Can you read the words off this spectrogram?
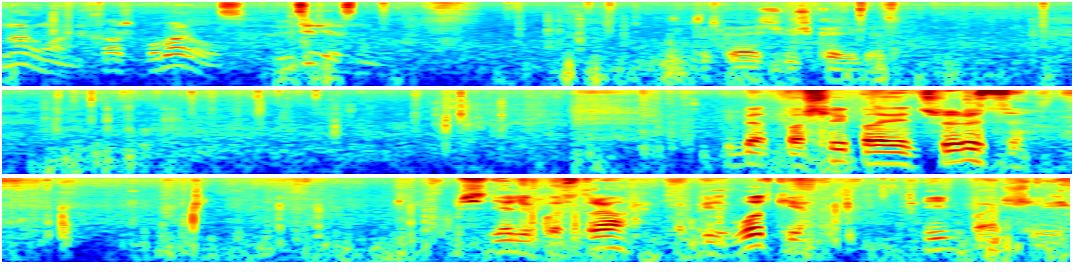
Нормально, хорошо, поборолся. Интересно было. Такая щучка, ребят. Ребят, пошли проверить жирницы. Сидели у костра, попили водки и пошли.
